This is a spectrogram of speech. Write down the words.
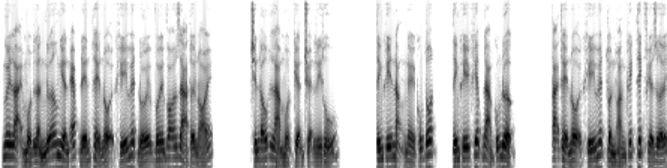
ngươi lại một lần nữa nghiền ép đến thể nội khí huyết đối với võ giả tới nói. Chiến đấu là một kiện chuyện lý thú. Tính khí nặng nề cũng tốt, tính khí khiếp đảm cũng được. Tại thể nội khí huyết tuần hoàn kích thích phía dưới,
